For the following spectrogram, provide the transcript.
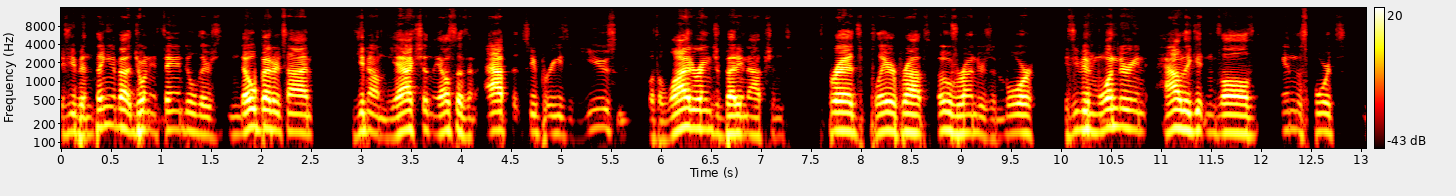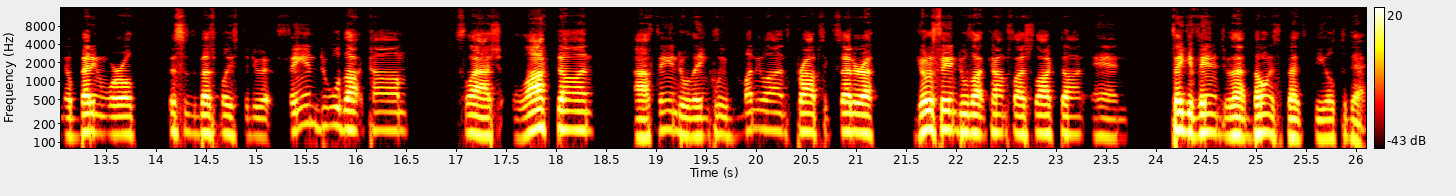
If you've been thinking about joining FanDuel, there's no better time to get on the action. They also have an app that's super easy to use with a wide range of betting options, spreads, player props, over-unders, and more. If you've been wondering how to get involved in the sports you know, betting world, this is the best place to do it. FanDuel.com slash locked on uh, FanDuel. They include money lines, props, etc. Go to fanduel.com slash locked on and take advantage of that bonus bets deal today.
